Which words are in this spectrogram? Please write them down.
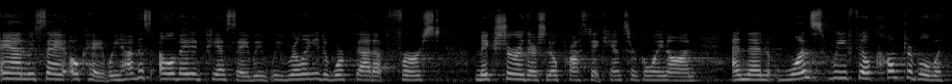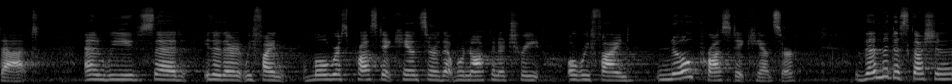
And we say, okay, we have this elevated PSA. We, we really need to work that up first, make sure there's no prostate cancer going on. And then once we feel comfortable with that, and we've said either there, we find low risk prostate cancer that we're not going to treat, or we find no prostate cancer, then the discussion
